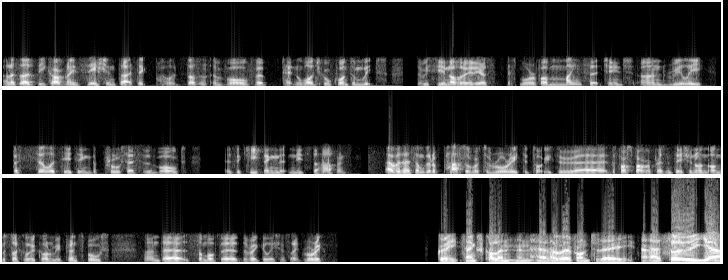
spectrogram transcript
And as a decarbonisation tactic, well, it doesn't involve the technological quantum leaps that we see in other areas. It's more of a mindset change, and really facilitating the processes involved is the key thing that needs to happen. Uh, with this, I'm going to pass over to Rory to talk you through uh, the first part of our presentation on, on the circular economy principles and uh, some of the, the regulation side. Rory. Great, thanks, Colin, and hello everyone today. Uh, so, yeah,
